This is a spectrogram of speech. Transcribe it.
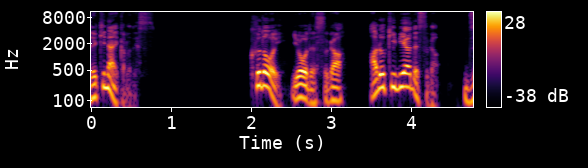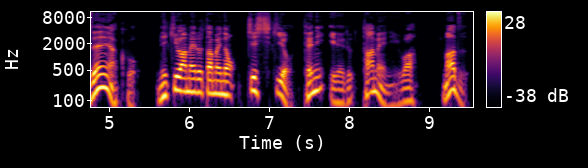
できないからです。くどいようですが、アルキビアですが、善悪を見極めるための知識を手に入れるためには、まず、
